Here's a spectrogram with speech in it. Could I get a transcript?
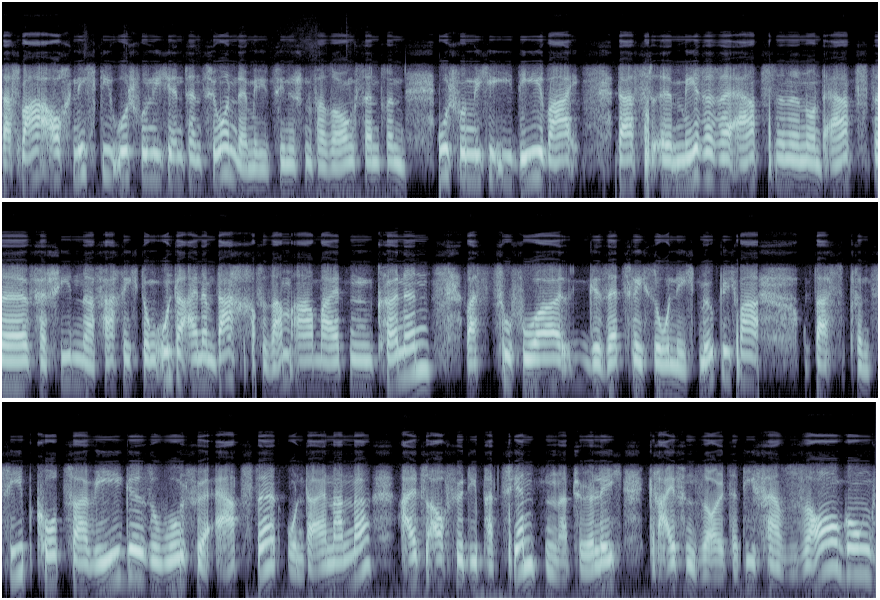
Das war auch nicht die ursprüngliche Intention der medizinischen Versorgungszentren. Die ursprüngliche Idee war, dass äh, mehrere Ärztinnen und Ärzte verschiedener Fachrichtungen unter einem Dach zusammenarbeiten können, was zuvor gesetzlich so nicht möglich war. Das Prinzip kurzer Wege sowohl für Ärzte untereinander als auch für die Patienten natürlich greifen sollte. Die Versorgung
